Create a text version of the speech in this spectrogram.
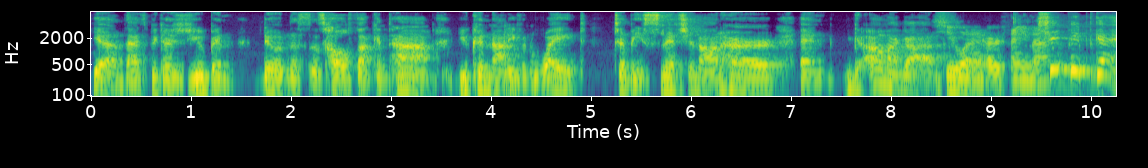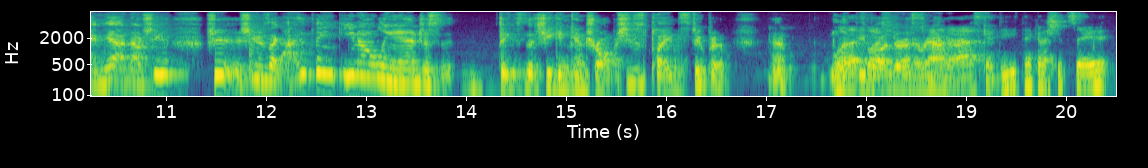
yeah, that's because you've been doing this this whole fucking time. You could not even wait to be snitching on her." And oh my god, She wanted her fame out. she peeped game. Yeah, no, she she she was like, I think you know, LeeAnne just thinks that she can control me. She just played stupid and well, let people why she went underestimate around her. asking, "Do you think I should say it?"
